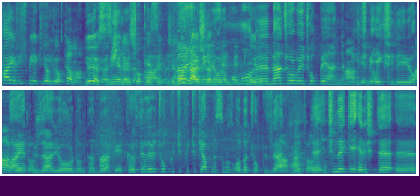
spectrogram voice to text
hayır hiçbir eksiği Yok yok tamam. Yok yok sizin yemeğiniz çok lezzetli. Buyurun Ben Ayşe Hanım. bilmiyorum ama Buyurun. e, ben çorbayı çok beğendim. Afiyet Hiçbir olsun. ekşiliği yok. Afiyet Gayet olsun. güzel yoğurdun tadı. Afiyet olsun. Köfteleri çok küçük küçük yapmışsınız. O da çok güzel. Afiyet olsun. E, içindeki erişte, e,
